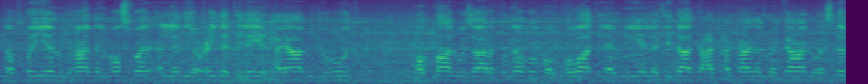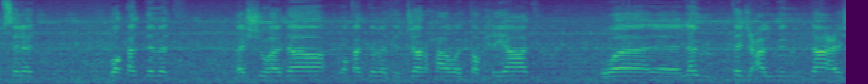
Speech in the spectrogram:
النفطية من هذا المصفى الذي أعيدت إليه الحياة بجهود أبطال وزارة النفط والقوات الأمنية التي دافعت عن هذا المكان واستبسلت وقدمت الشهداء وقدمت الجرحى والتضحيات ولم تجعل من داعش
